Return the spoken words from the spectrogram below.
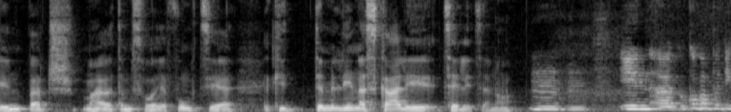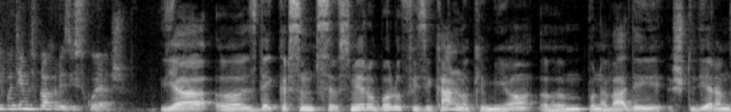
in pač imajo tam svoje funkcije, ki temelji na skali celice. No. Mm -hmm. In uh, kako pa jih potem sploh raziskuješ? Ja, uh, zdaj, ker sem se usmeril bolj v fizikalno kemijo, um, ponavadi študiram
